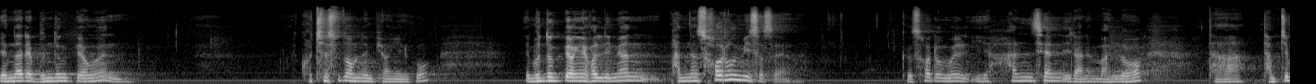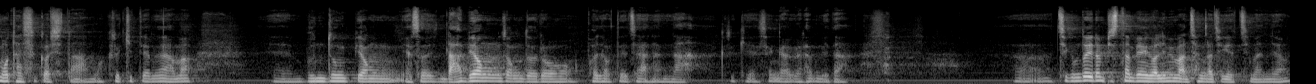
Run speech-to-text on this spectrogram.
옛날에 문둥병은 고칠 수도 없는 병이고 문둥병에 걸리면 받는 서름이 있었어요. 그 서름을 이 한센이라는 말로 다 담지 못했을 것이다. 뭐 그렇기 때문에 아마 예, 문둥병에서 나병 정도로 번역되지 않았나 그렇게 생각을 합니다. 어, 지금도 이런 비슷한 병에 걸리면 마찬가지겠지만요.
